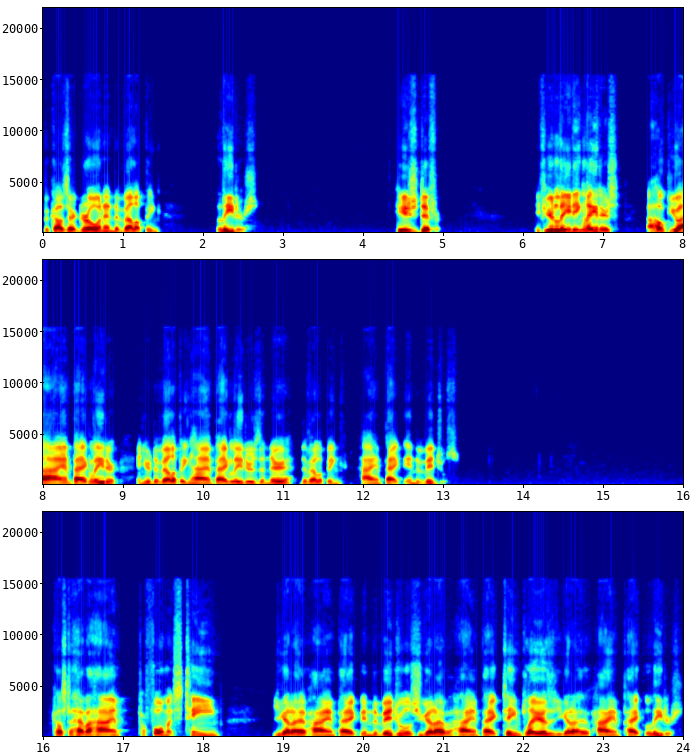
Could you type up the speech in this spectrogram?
because they're growing and developing leaders. Huge difference. If you're leading leaders, I hope you're a high impact leader and you're developing high impact leaders and they're developing high impact individuals. Because to have a high performance team, you got to have high impact individuals, you got to have high impact team players, and you got to have high impact leaders.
